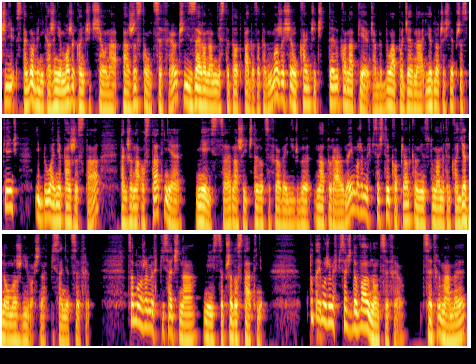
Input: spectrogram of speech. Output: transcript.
czyli z tego wynika, że nie może kończyć się na parzystą cyfrę, czyli 0 nam niestety odpada, zatem może się kończyć tylko na 5, aby była podzielna jednocześnie przez 5 i była nieparzysta. Także na ostatnie miejsce naszej czterocyfrowej liczby naturalnej możemy wpisać tylko piątkę, więc tu mamy tylko jedną możliwość na wpisanie cyfry. Co możemy wpisać na miejsce przedostatnie? Tutaj możemy wpisać dowolną cyfrę. Cyfry mamy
